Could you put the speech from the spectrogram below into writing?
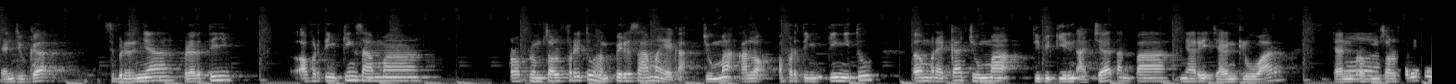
dan juga sebenarnya berarti overthinking sama problem solver itu hampir sama ya kak. Cuma kalau overthinking itu uh, mereka cuma dipikirin aja tanpa nyari jalan keluar. Dan oh. problem solver itu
